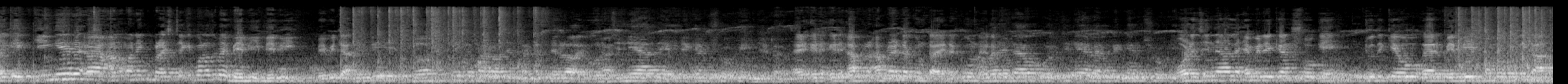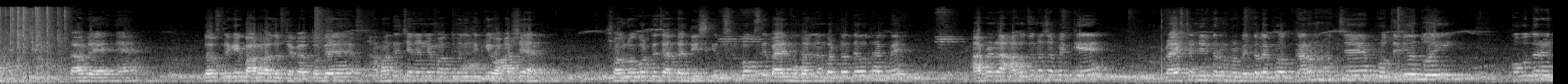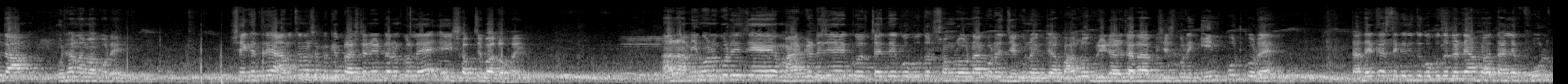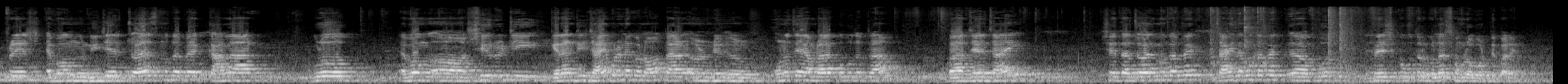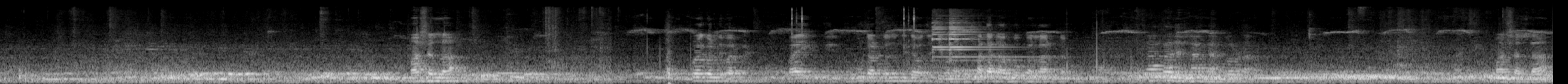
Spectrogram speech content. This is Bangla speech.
ভাই এই কিং এর আনুমানিক প্রাইসটা কি বলা যাবে বেবি বেবি বেবিটা। যদি দশ থেকে বারো হাজার টাকা সেল হয়। অরিজিনাল আমেরিকান শোকিং যেটা। আপনার আপনার এটা কোনটা? এটা কোন এটা এটা original American shocking original American shocking যদি কেউ এর বেবি সংগ্রহ করতে চান তাহলে দশ থেকে বারো হাজার টাকা। তবে আমাদের চ্যানেলের মাধ্যমে যদি কেউ আসেন সংগ্রহ করতে চান তার ডিসক্রিপশন বক্সে বাইরের মোবাইল নাম্বারটা দেওয়া থাকবে। আপনারা আলোচনা সাপেক্ষে প্রাইসটা নির্ধারণ করবে। তবে কারণ হচ্ছে প্রতিনিয়তই কবুতরের দাম ওঠানামা করে। সেক্ষেত্রে আলোচনা সাপেক্ষে প্রাইসটা নির্ধারণ করলে এই সবচেয়ে ভালো হয়। আর আমি মনে করি যে মার্কেটে যে চাইতে কবুতর সংগ্রহ না করে যে কোনো একটা ভালো ব্রিডার যারা বিশেষ করে ইনপুট করে, তাদের কাছ থেকে যদি কবুতরটা নেওয়া হয়, তাহলে ফুল ফ্রেশ এবং নিজের চয়েস মোতাবেক কালার গ্রোথ এবং সিউরিটি গ্যারান্টি যাই বলে না কেন, তার অনুযায়ী আমরা কবুতরটা বা যে চাই সে তার চয়েস মোতাবেক চাহিদা মোতাবেক ফ্রেশ কবুতরগুলো সংগ্রহ করতে পারে। মাশাল্লাহ ক্রয় করতে পারবেন ভাই কুটারটা যদি দেওয়া যায় সাদাটা হোক আর লালটা মাশাল্লাহ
